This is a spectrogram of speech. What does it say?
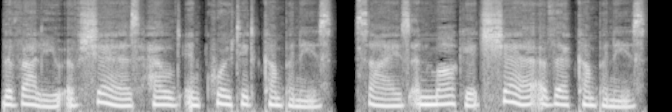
the value of shares held in quoted companies, size and market share of their companies,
